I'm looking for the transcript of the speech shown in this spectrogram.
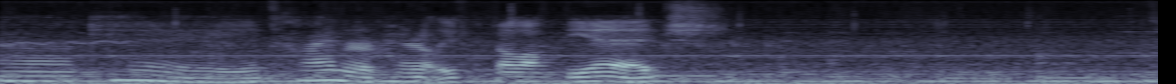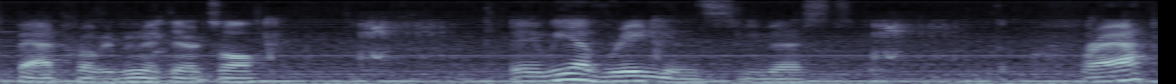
Okay, a timer apparently fell off the edge. It's bad programming right there, it's all. And we have Raydians we missed. The crap?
